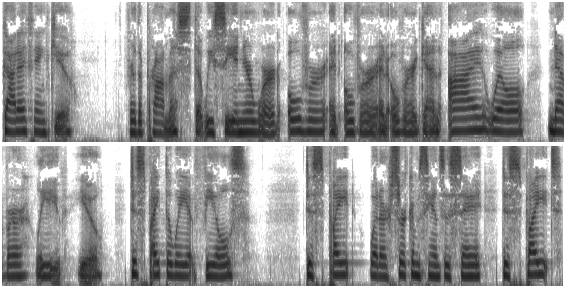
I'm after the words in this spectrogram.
God, I thank you for the promise that we see in your word over and over and over again. I will never leave you, despite the way it feels, despite what our circumstances say, despite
